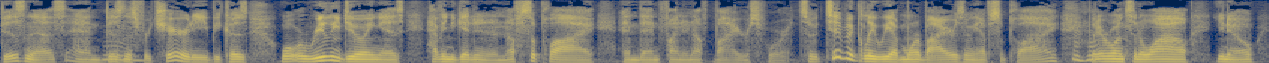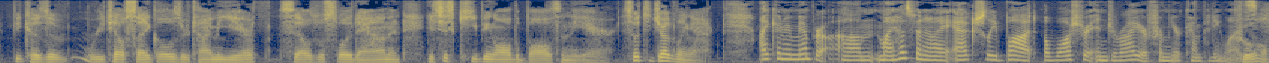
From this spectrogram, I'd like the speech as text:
business and business mm. for charity because what we're really doing is having to get in enough supply and then find enough buyers for it. So typically we have more buyers than we have supply, but mm-hmm. every once in a while, you know, because of retail cycles or time of year, sales will slow down, and it's just keeping all the balls in the air. So it's a juggling act. I can remember um, my husband and I actually bought a washer and dryer from your company once. Cool.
